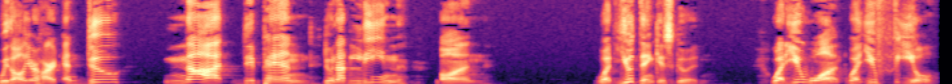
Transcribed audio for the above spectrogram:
With all your heart and do not depend. Do not lean on what you think is good. What you want. What you feel.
